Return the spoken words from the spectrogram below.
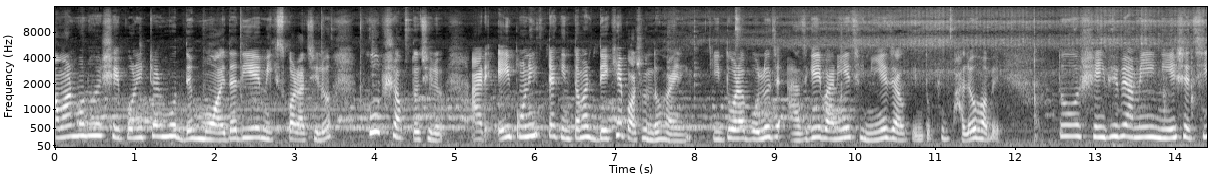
আমার মনে হয় সেই পনিরটার মধ্যে ময়দা দিয়ে মিক্স করা ছিল, খুব শক্ত ছিল। আর এই পনিরটা কিন্তু আমার দেখে পছন্দ হয়নি। কিন্তু ওরা বলল যে, আজকেই বানিয়েছি, নিয়ে যাও, কিন্তু খুব ভালো হবে। তো সেই ভেবে আমি নিয়ে এসেছি।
